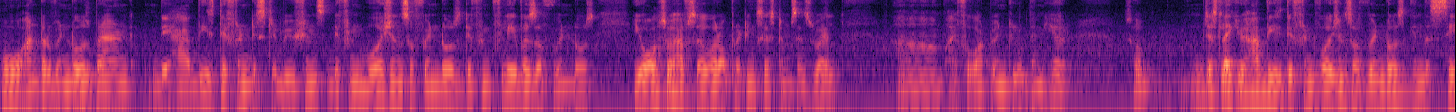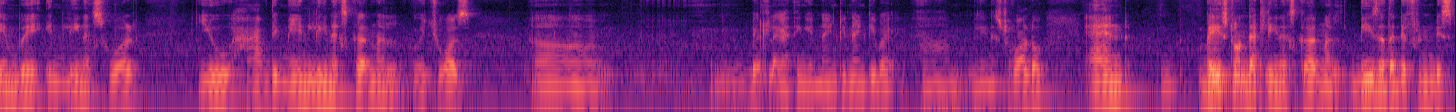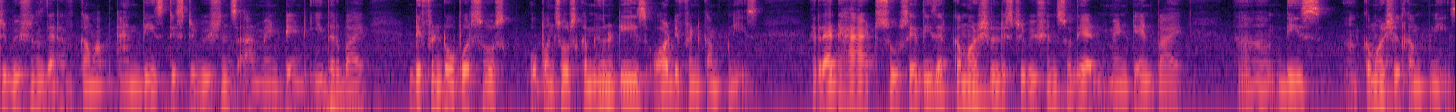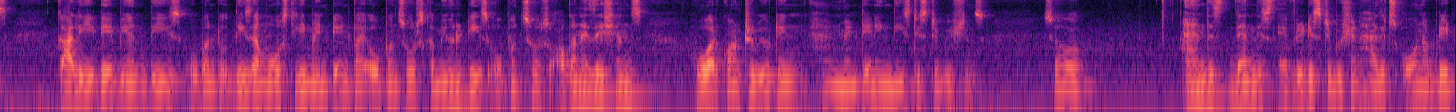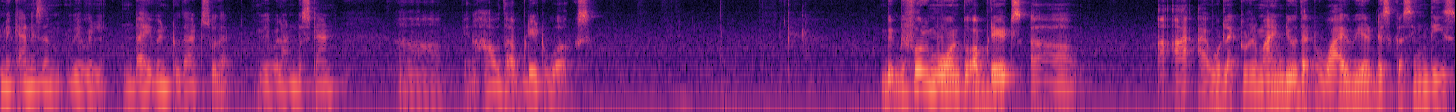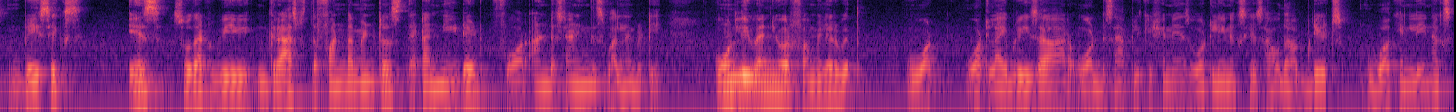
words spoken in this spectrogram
who under windows brand they have these different distributions different versions of windows different flavors of windows. You also have server operating systems as well. Um, i forgot to include them here. So just like you have these different versions of windows in the same way in linux world you have the main linux kernel which was uh, built like i think in 1990 by um, linus torvalds and based on that linux kernel these are the different distributions that have come up. And these distributions are maintained either by different open source open source communities or different companies. Red hat suse these are commercial distributions so they are maintained by uh, these uh, commercial companies. Kali debian these ubuntu these are mostly maintained by open source communities open source organizations who are contributing and maintaining these distributions. So and this then this every distribution has its own update mechanism. We will dive into that so that we will understand uh, you know how the update works. B before we move on to updates uh, I, I would like to remind you that why we are discussing these basics is so that we grasp the fundamentals that are needed for understanding this vulnerability. Only when you are familiar with what what libraries are, what this application is, what Linux is, how the updates work in Linux,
